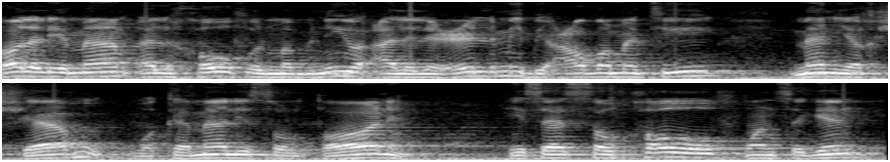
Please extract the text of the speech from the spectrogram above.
قال الإمام الخوف المبني على العلم بعظمة من يخشاه وكمال سلطانه He says, so khawf, once again,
